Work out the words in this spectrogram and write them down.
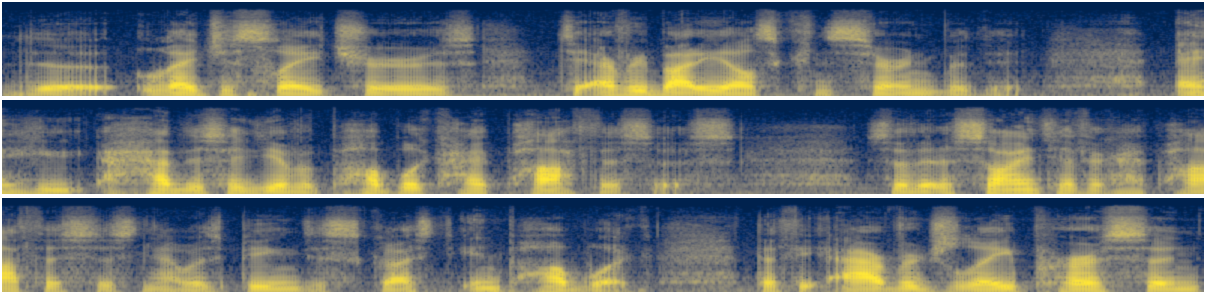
the legislatures, to everybody else concerned with it. And he had this idea of a public hypothesis so that a scientific hypothesis now is being discussed in public, that the average layperson,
